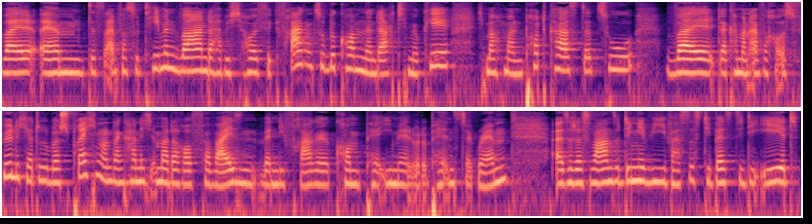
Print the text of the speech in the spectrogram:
weil ähm, das einfach so Themen waren, da habe ich häufig Fragen zu bekommen. Dann dachte ich mir, okay, ich mache mal einen Podcast dazu, weil da kann man einfach ausführlicher drüber sprechen und dann kann ich immer darauf verweisen, wenn die Frage kommt per E-Mail oder per Instagram. Also das waren so Dinge wie, was ist die beste Diät?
